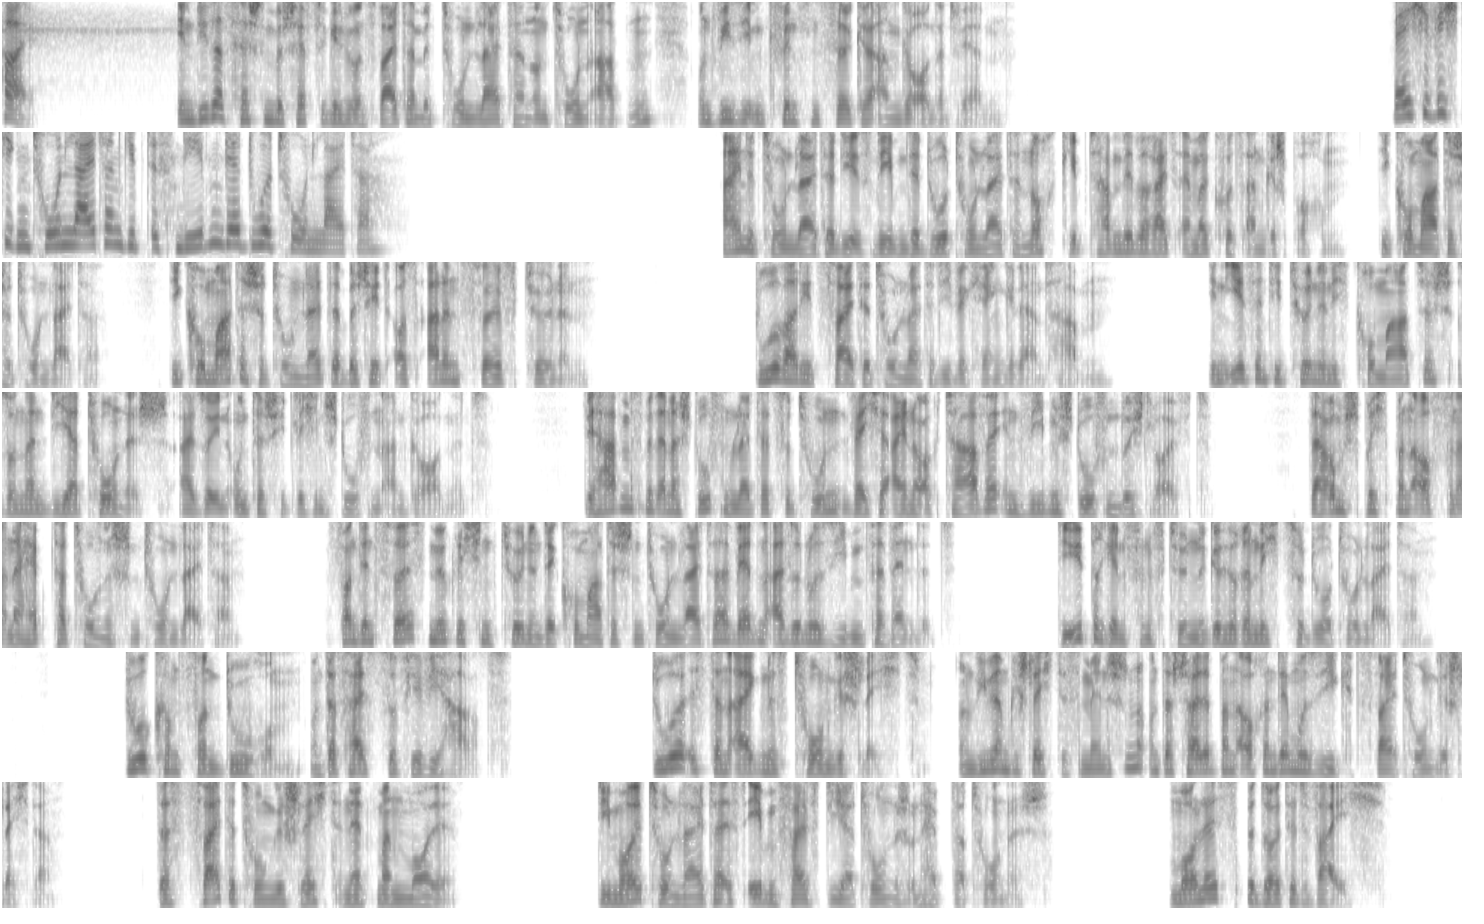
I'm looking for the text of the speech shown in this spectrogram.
Hi! In dieser Session beschäftigen wir uns weiter mit Tonleitern und Tonarten und wie sie im Quintenzirkel angeordnet werden. Welche wichtigen Tonleitern gibt es neben der Durtonleiter? Eine Tonleiter, die es neben der Durtonleiter noch gibt, haben wir bereits einmal kurz angesprochen. Die chromatische Tonleiter. Die chromatische Tonleiter besteht aus allen zwölf Tönen. Dur war die zweite Tonleiter, die wir kennengelernt haben. In ihr sind die Töne nicht chromatisch, sondern diatonisch, also in unterschiedlichen Stufen angeordnet. Wir haben es mit einer Stufenleiter zu tun, welche eine Oktave in sieben Stufen durchläuft. Darum spricht man auch von einer heptatonischen Tonleiter. Von den zwölf möglichen Tönen der chromatischen Tonleiter werden also nur sieben verwendet. Die übrigen fünf Töne gehören nicht zur Durtonleiter. Dur kommt von Durum und das heißt so viel wie hart. Dur ist ein eigenes Tongeschlecht und wie beim Geschlecht des Menschen unterscheidet man auch in der Musik zwei Tongeschlechter. Das zweite Tongeschlecht nennt man Moll. Die Molltonleiter ist ebenfalls diatonisch und heptatonisch. Mollis bedeutet weich.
